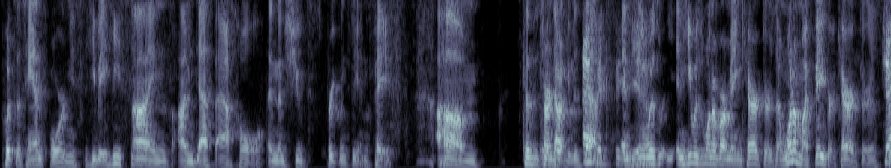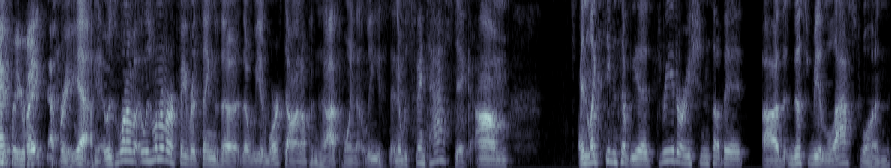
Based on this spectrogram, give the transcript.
puts his hands forward and he, he he signs "I'm deaf, asshole," and then shoots Frequency in the face. Um, because it turned out he was deaf, epic scene, and he was and he was one of our main characters and one of my favorite characters. too. Jeffrey, right? Jeffrey, yeah, it was one of it was one of our favorite things uh, that we had worked on up until that point, at least, and it was fantastic. Um, and like Steven said, we had three iterations of it. Uh, th- this would be the last one,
